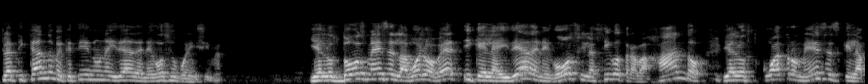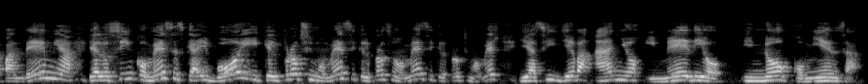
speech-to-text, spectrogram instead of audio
platicándome que tienen una idea de negocio buenísima y a los dos meses la vuelvo a ver y que la idea de negocio y la sigo trabajando y a los cuatro meses que la pandemia y a los cinco meses que ahí voy y que el próximo mes y que el próximo mes y que el próximo mes y así lleva año y medio y no comienza.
